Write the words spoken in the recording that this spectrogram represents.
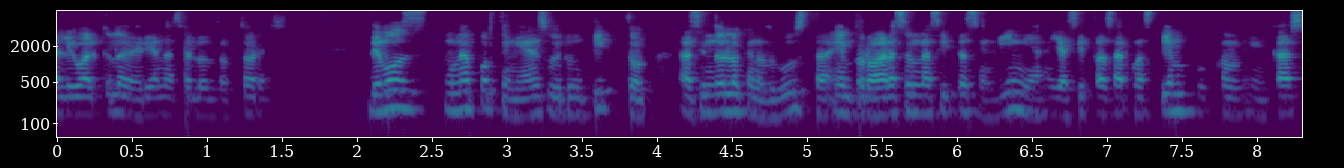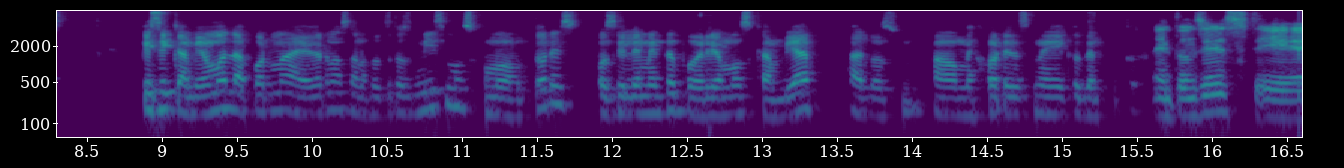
al igual que lo deberían hacer los doctores demos una oportunidad de subir un TikTok haciendo lo que nos gusta, en probar hacer unas citas en línea y así pasar más tiempo en casa. Que si cambiamos la forma de vernos a nosotros mismos como doctores, posiblemente podríamos cambiar a los mejores médicos del futuro. Entonces, eh,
